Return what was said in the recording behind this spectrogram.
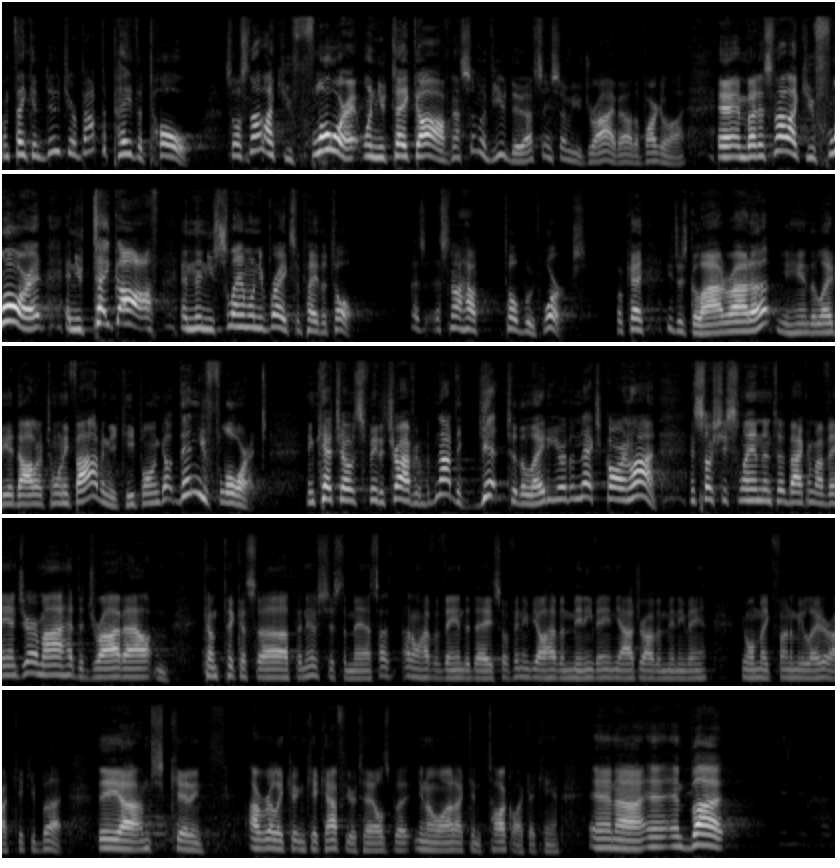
I'm thinking, dude, you're about to pay the toll. So it's not like you floor it when you take off. Now, some of you do. I've seen some of you drive out of the parking lot. And, but it's not like you floor it and you take off and then you slam on your brakes and pay the toll. That's, that's not how toll booth works. Okay? You just glide right up, you hand the lady a dollar twenty-five, and you keep on going. Then you floor it and catch up with speed of traffic, but not to get to the lady. You're the next car in line. And so she slammed into the back of my van. Jeremiah had to drive out and come pick us up, and it was just a mess. I, I don't have a van today, so if any of y'all have a minivan, yeah, I drive a minivan. If you want to make fun of me later, I'll kick your butt. The, uh, I'm just kidding. I really couldn't kick half of your tails, but you know what? I can talk like I can. And, uh, and, and but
